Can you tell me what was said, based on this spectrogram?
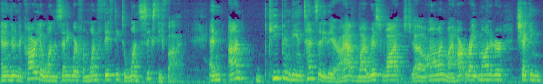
And then during the cardio ones, it's anywhere from 150 to 165 and I'm keeping the intensity there. I have my wristwatch uh, on, my heart rate monitor, checking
